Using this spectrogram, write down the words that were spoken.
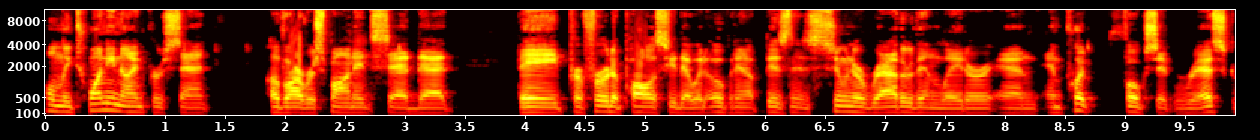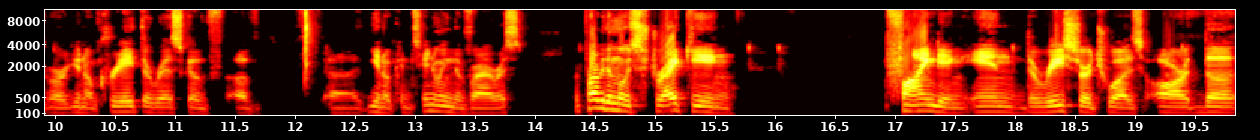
Only 29% of our respondents said that they preferred a policy that would open up business sooner rather than later and, and put folks at risk or you know create the risk of of uh, you know continuing the virus. But probably the most striking finding in the research was are the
